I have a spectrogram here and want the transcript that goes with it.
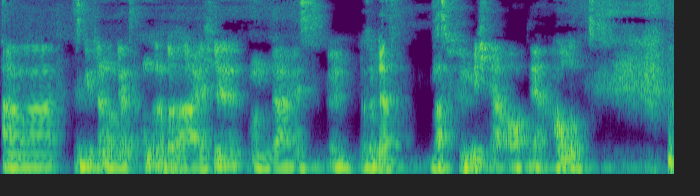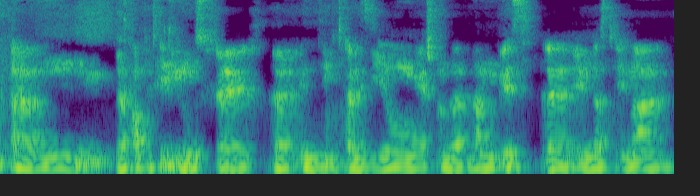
Aber es gibt ja noch ganz andere Bereiche und da ist, also das, was für mich ja auch der Haupt ähm, das Hauptbetätigungsfeld äh, in Digitalisierung jetzt schon seit langem ist, äh, eben das Thema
